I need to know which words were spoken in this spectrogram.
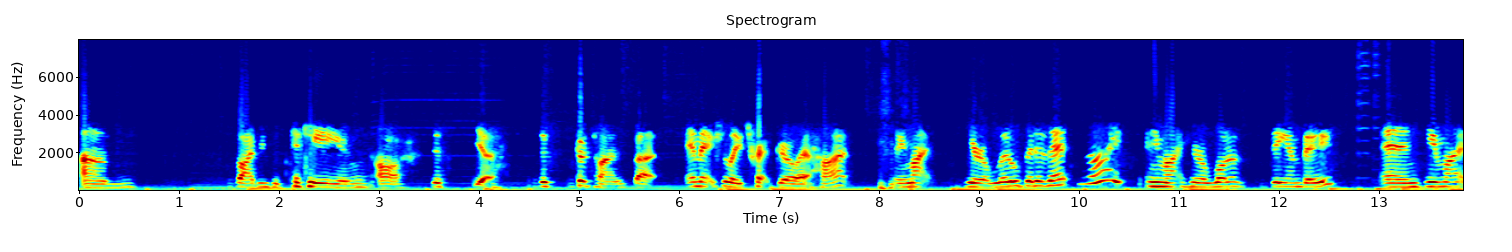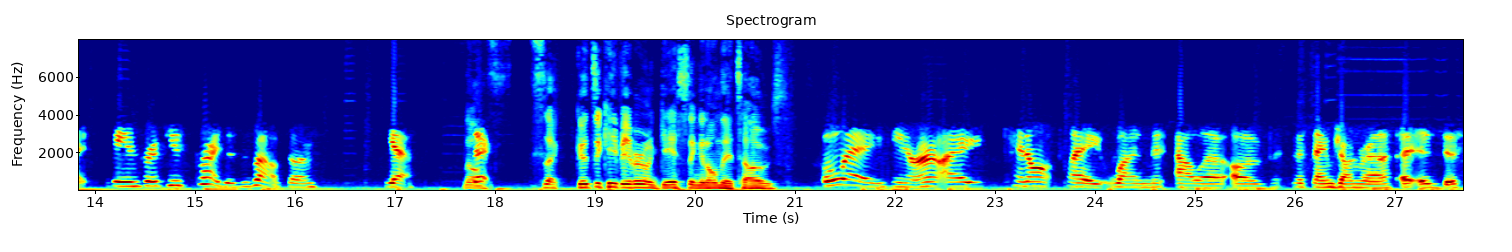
Um, vibing to Tiki and oh, just yeah, just good times. But I'm actually a trap girl at heart, so you might hear a little bit of that tonight, and you might hear a lot of DnB, and you might be in for a few surprises as well. So yeah, nice. Sick. Good to keep everyone guessing and on their toes always, you know, I cannot play one hour of the same genre. It is just,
